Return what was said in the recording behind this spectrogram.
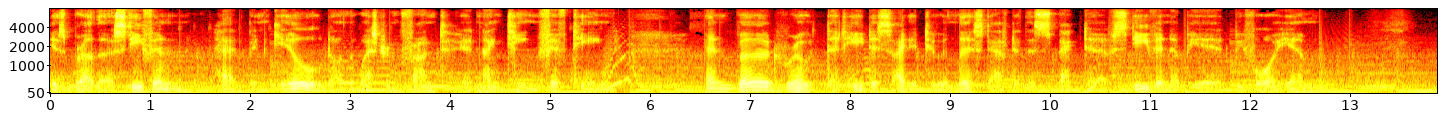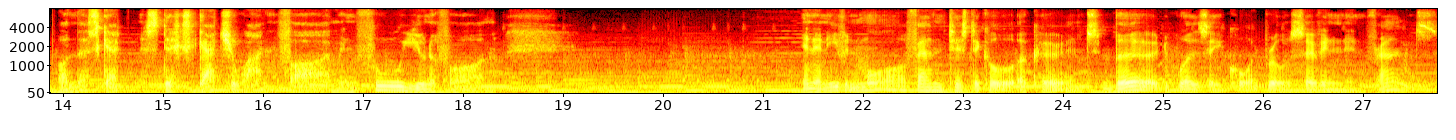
His brother Stephen had been killed on the Western Front in 1915, and Bird wrote that he decided to enlist after the specter of Stephen appeared before him on the Saskatchewan farm in full uniform. In an even more fantastical occurrence, Bird was a corporal serving in France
